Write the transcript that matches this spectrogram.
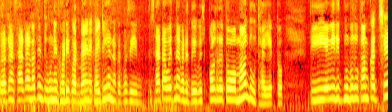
રટણ સાટા નથી ને ઉને ઘડીક વાર બાયણે કાઢીએ નકર પછી સાટા હોય જ ના કરે તો એ પછી પલરે તો માંદું થાય એક તો. તે એવી રીતનું બધું કામકાજ છે?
